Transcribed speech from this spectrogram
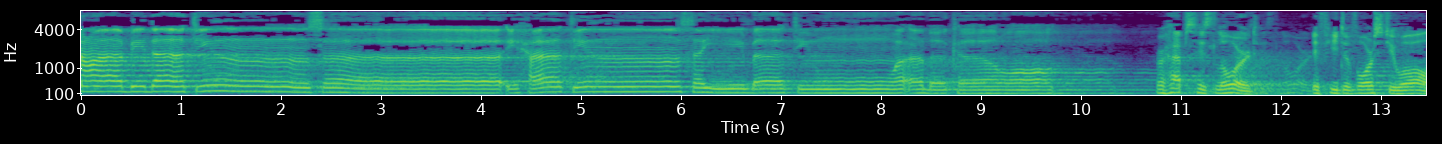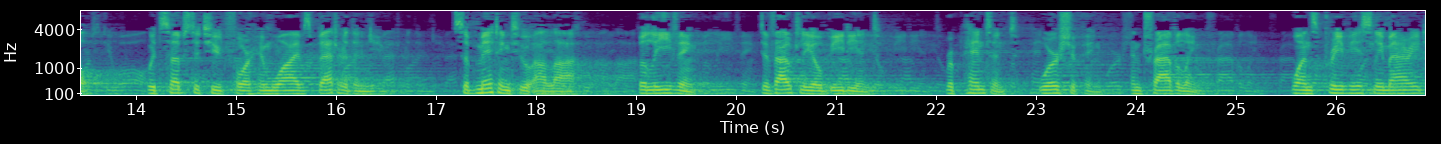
عابدات سائحات ثيبات وأبكارا Perhaps his Lord, if he divorced you all, would substitute for him wives better than you, submitting to Allah, believing, devoutly obedient, repentant, worshipping, and traveling, ones previously married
